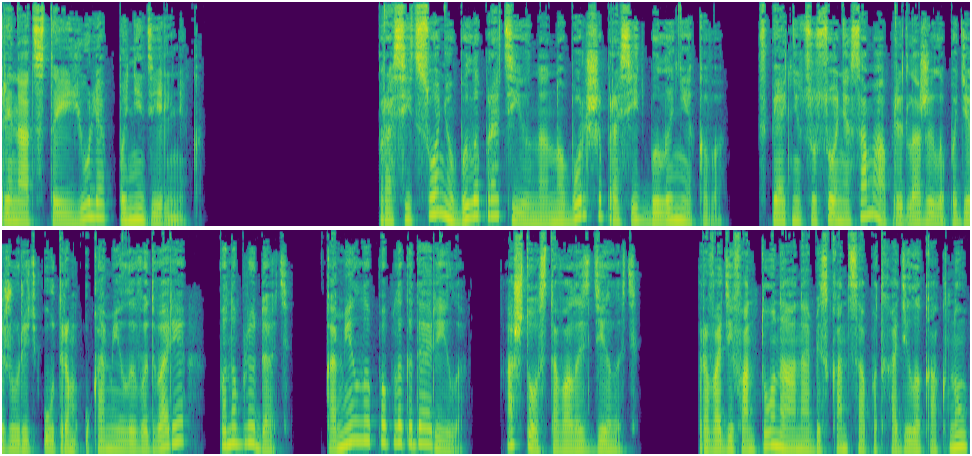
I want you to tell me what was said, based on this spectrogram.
13 июля, понедельник. Просить Соню было противно, но больше просить было некого. В пятницу Соня сама предложила подежурить утром у Камилы во дворе, понаблюдать. Камилла поблагодарила. А что оставалось делать? Проводив Антона, она без конца подходила к окну.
